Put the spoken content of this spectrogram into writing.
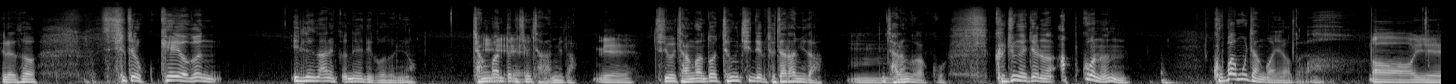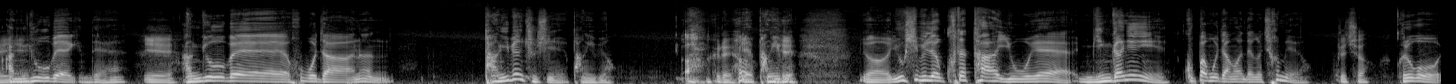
그래서 실제로 개혁은 1년 안에 끝내야 되거든요. 장관들이 예. 제일 잘합니다. 예. 지금 장관도 정치인들이 더 잘합니다. 음. 잘한 것 같고 그 중에 저는 앞권은 국방부 장관이라고 봐요. 어, 예. 예. 안규백인데 예. 안규배 후보자는 방위병 출신이에요. 방위병. 아, 그래요? 예, 방위병. 어, 61년 쿠데타 이후에 민간인이 국방부 장관 된 건 처음이에요. 그렇죠. 그리고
